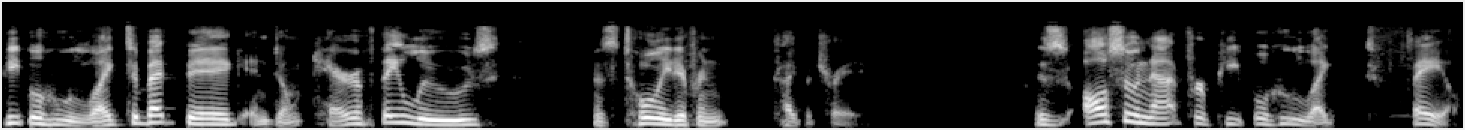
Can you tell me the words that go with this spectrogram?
People who like to bet big and don't care if they lose, a totally different type of trading. This is also not for people who like to fail.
